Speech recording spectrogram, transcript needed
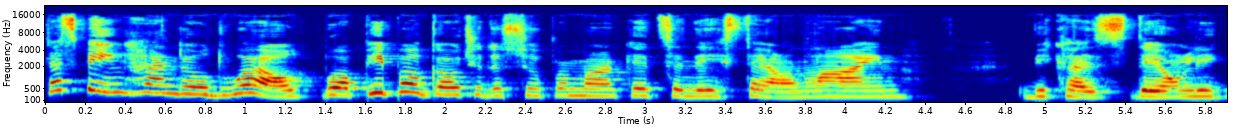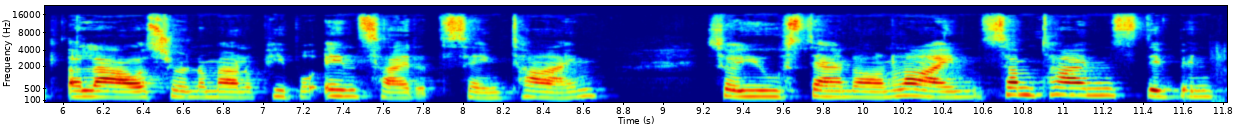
That's being handled well. Well, people go to the supermarkets and they stay online because they only allow a certain amount of people inside at the same time. So you stand online. Sometimes they've been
